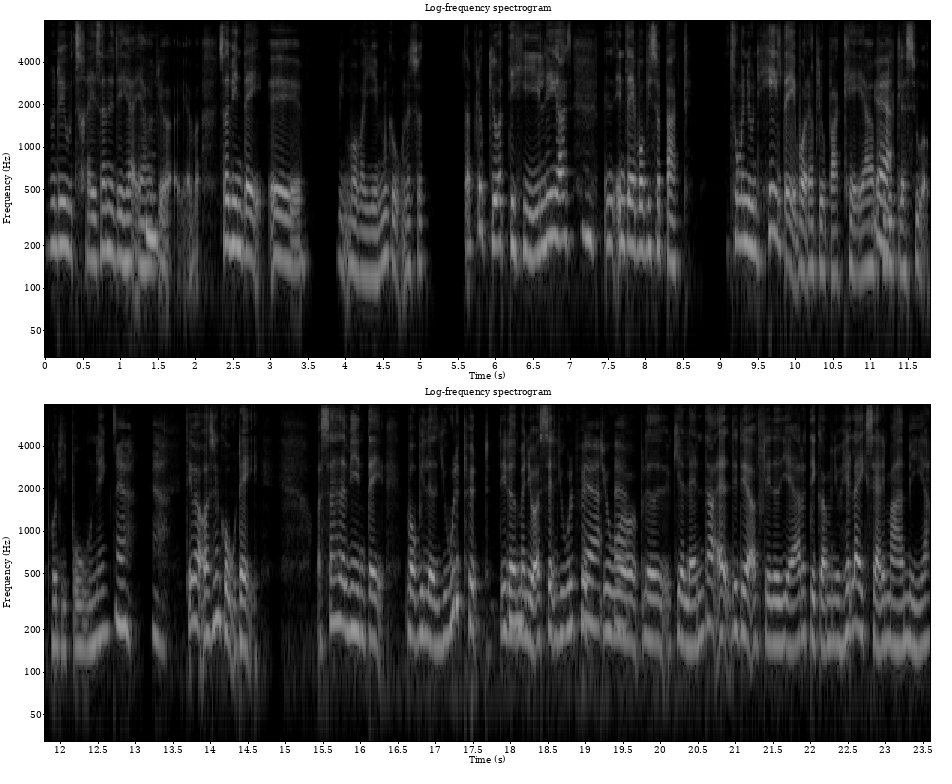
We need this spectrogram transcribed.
nu er det jo 60'erne det her, jeg mm. blev, jeg var, så havde vi en dag, øh, min mor var hjemmegående, så der blev gjort det hele, ikke også? Mm. En, en dag, hvor vi så bagte, så tog man jo en hel dag, hvor der blev bagt kager og ja. glasur på de brune, ikke? Ja, ja. Det var også en god dag. Og så havde vi en dag, hvor vi lavede julepynt. Det lavede mm. man jo også selv julepynt, ja, jo, ja. og lavede girlander, alt det der, og flettede hjerter. Det gør man jo heller ikke særlig meget mere.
